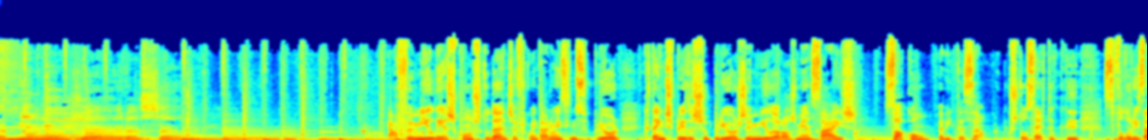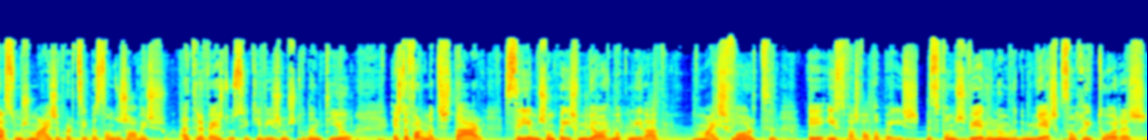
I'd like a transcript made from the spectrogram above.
a minha geração. Há famílias com estudantes a frequentar o ensino superior que têm despesas superiores a mil euros mensais só com habitação. Estou certa que se valorizássemos mais a participação dos jovens através do associativismo estudantil, esta forma de estar, seríamos um país melhor, uma comunidade mais Sim. forte e isso faz falta ao país. Se formos ver o número de mulheres que são reitoras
